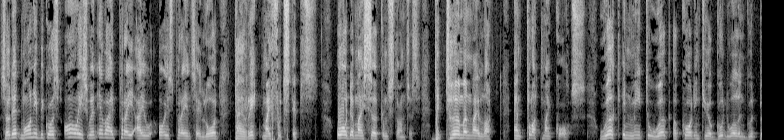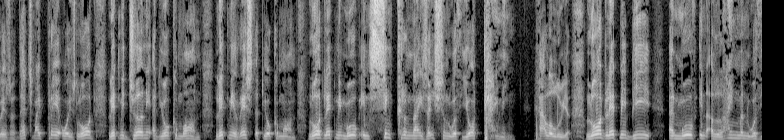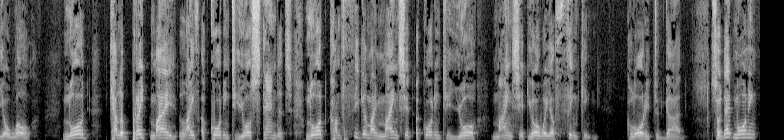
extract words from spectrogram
So that morning, because always, whenever I pray, I always pray and say, Lord, direct my footsteps, order my circumstances, determine my lot, and plot my course. Work in me to work according to your good will and good pleasure. That's my prayer always. Lord, let me journey at your command. Let me rest at your command. Lord, let me move in synchronization with your timing. Hallelujah. Lord, let me be and move in alignment with your will. Lord, calibrate my life according to your standards. Lord, configure my mindset according to your mindset, your way of thinking. Glory to God. So that morning,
